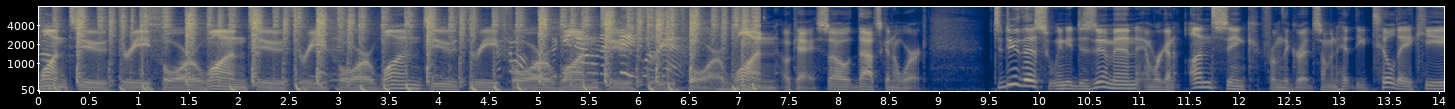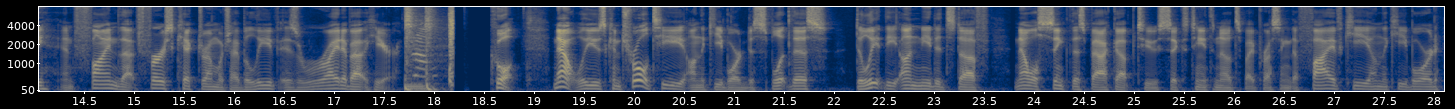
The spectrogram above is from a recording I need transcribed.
One, two, three, four, one, two, three, four, one, two, three, four, one, two, three, four, one. Okay, so that's gonna work. To do this, we need to zoom in and we're gonna unsync from the grid. So I'm gonna hit the tilde key and find that first kick drum, which I believe is right about here. Cool. Now we'll use Control T on the keyboard to split this, delete the unneeded stuff. Now we'll sync this back up to 16th notes by pressing the 5 key on the keyboard,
